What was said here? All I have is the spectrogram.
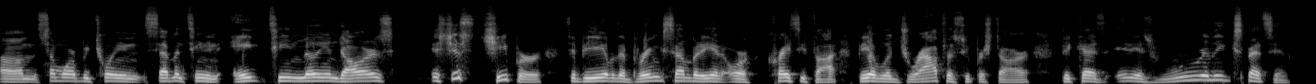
um, somewhere between 17 and 18 million dollars it's just cheaper to be able to bring somebody in or crazy thought be able to draft a superstar because it is really expensive.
